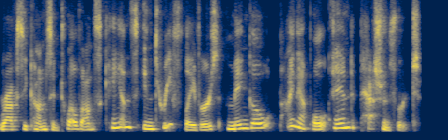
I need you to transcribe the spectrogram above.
Roxy comes in 12 ounce cans in three flavors mango, pineapple, and passion fruit.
